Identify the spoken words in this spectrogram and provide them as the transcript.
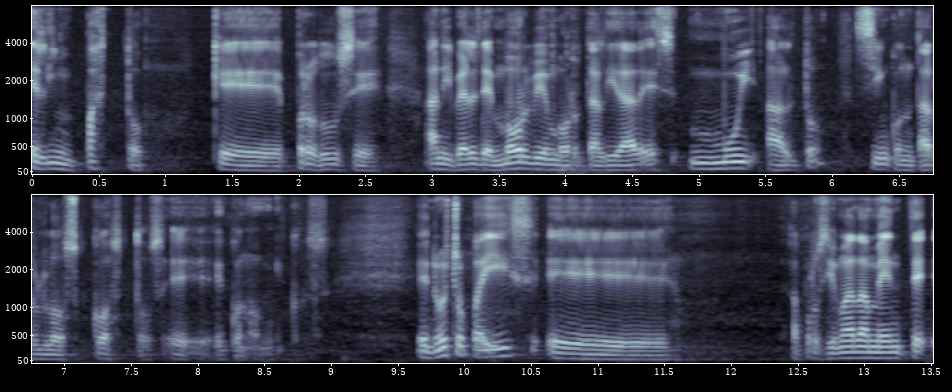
el impacto que produce a nivel de morbio y mortalidad es muy alto, sin contar los costos eh, económicos. En nuestro país, eh, aproximadamente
